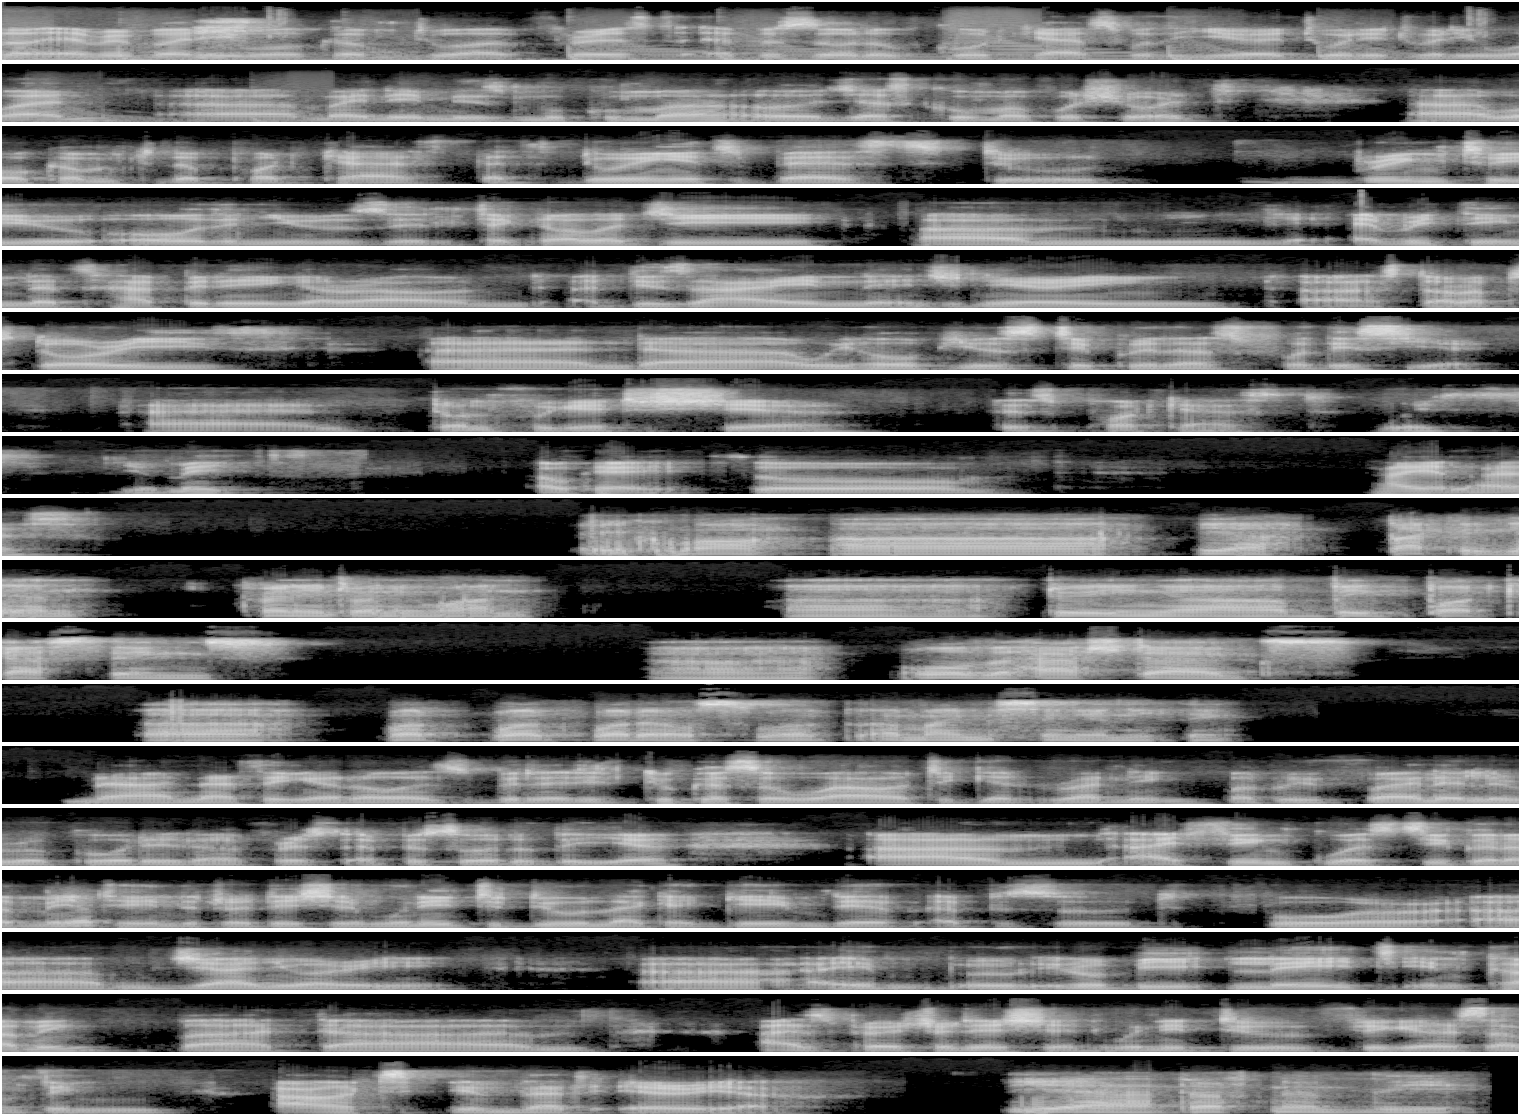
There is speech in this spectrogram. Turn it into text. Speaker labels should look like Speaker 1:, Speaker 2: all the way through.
Speaker 1: Hello, everybody. Welcome to our first episode of Codecast for the year 2021. Uh, my name is Mukuma, or just Kuma for short. Uh, welcome to the podcast that's doing its best to bring to you all the news in technology, um, everything that's happening around uh, design, engineering, uh, startup stories. And uh, we hope you stick with us for this year. And don't forget to share this podcast with your mates. Okay, so hi, Elias.
Speaker 2: Hey, Kumar. Uh, yeah, back again, 2021, uh, doing uh, big podcast things, uh, all the hashtags. Uh, what, what, what else? What am I missing? Anything?
Speaker 1: Nah, nothing at all. It's been it took us a while to get running, but we finally recorded our first episode of the year. Um, I think we're still gonna maintain yep. the tradition. We need to do like a game dev episode for um, January. Uh, it, will be late in coming, but um, as per tradition, we need to figure something out in that area.
Speaker 2: Yeah, definitely.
